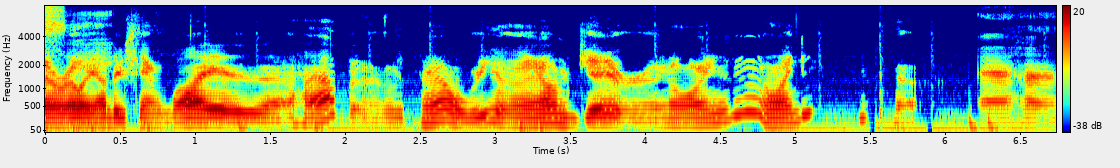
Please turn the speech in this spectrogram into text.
don't really sake. understand why it happened. It's kind of weird. I don't get it. Right? Why you doing? Why you Uh huh.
